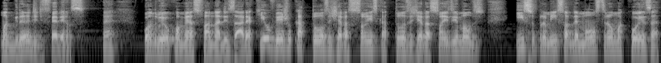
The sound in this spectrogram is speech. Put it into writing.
uma grande diferença, né? Quando eu começo a analisar, aqui eu vejo 14 gerações, 14 gerações, irmãos. Isso para mim só demonstra uma coisa:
